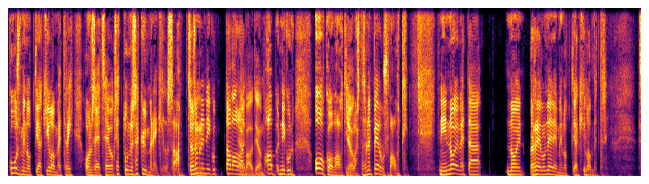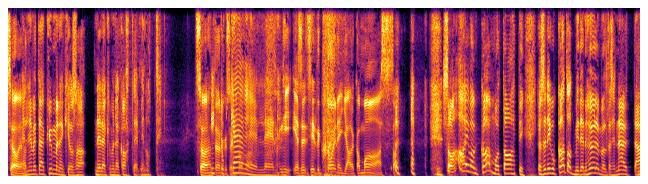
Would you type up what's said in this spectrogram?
6 minuuttia kilometri on se, että se juokset tunnissa 10 kilsaa. Se on semmoinen mm. niinku, tavallaan About, a, niinku, OK-vauhti juosta, semmoinen perusvauhti. Niin noin vetää noin reilu neljä minuuttia kilometri. Se on ihan... Eli ne vetää 10 kilsaa 42 minuuttia. Se on ihan Vittu kävellen. Niin, ja se, silti toinen jalka maassa. se on aivan kammotahti. Jos sä niinku katot, miten hölmöltä se näyttää,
